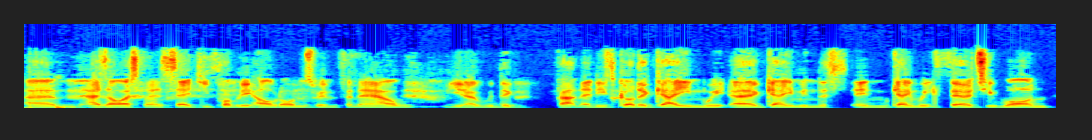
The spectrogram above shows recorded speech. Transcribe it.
Um, as Iceman said, you probably hold on to him for now. You know, with the fact that he's got a game uh, game in the in game week 31.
